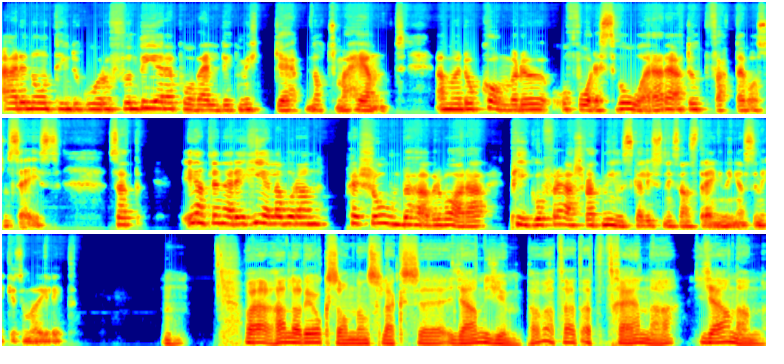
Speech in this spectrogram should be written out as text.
Är det någonting du går och funderar på väldigt mycket, något som har hänt, ja men då kommer du att få det svårare att uppfatta vad som sägs. Så att egentligen är det hela våran person behöver vara pigg och fräsch för att minska lyssningsansträngningen så mycket som möjligt. Mm. Och här handlar det också om någon slags eh, hjärngympa, att, att, att träna hjärnan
